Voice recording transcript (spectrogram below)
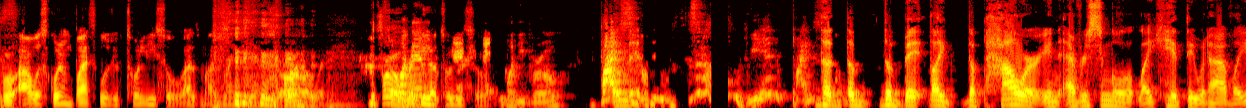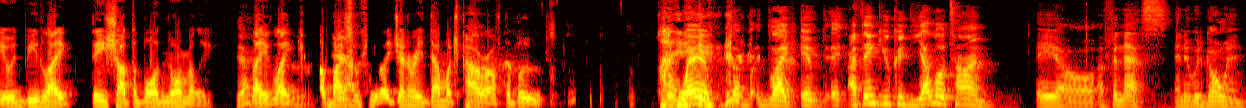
Bro, I was scoring bicycles with Tolisso as my as my DM. So, Because Bro, some of them regular can Tolisso. Anybody, bro. Bicycles. Isn't that so weird? The Bicycles. the the bit like the power in every single like hit they would have. Like it would be like they shot the ball normally. Yeah. Like like a bicycle can like generate that much power off the boot. the way the, like it, it- I think you could yellow time a uh, a finesse and it would go in.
